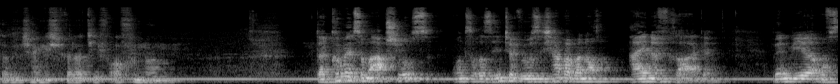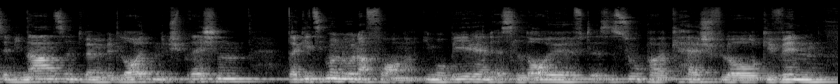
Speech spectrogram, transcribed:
Da bin ich eigentlich relativ offen. Und Dann kommen wir zum Abschluss unseres Interviews. Ich habe aber noch eine Frage. Wenn wir auf Seminaren sind, wenn wir mit Leuten sprechen, da geht es immer nur nach vorne. Immobilien, es läuft, es ist super, Cashflow, Gewinn.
